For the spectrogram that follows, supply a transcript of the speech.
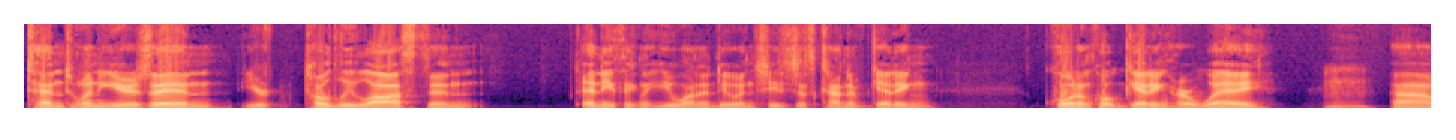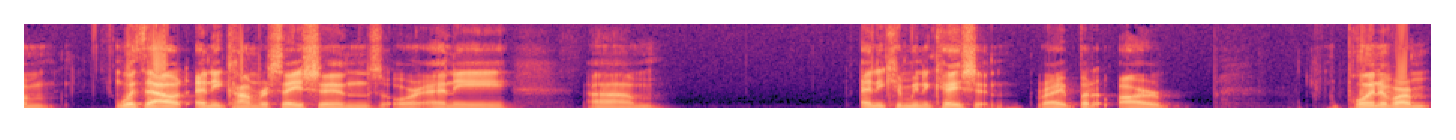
10, 20 years in, you're totally lost in anything that you want to do and she's just kind of getting quote unquote getting her way. Mm-hmm. Um, without any conversations or any um, any communication, right? But our point of our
